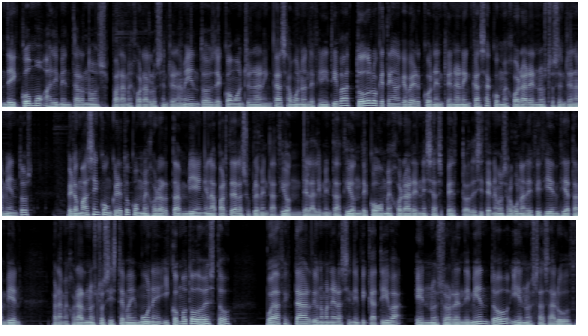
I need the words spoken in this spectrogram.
de cómo alimentarnos para mejorar los entrenamientos, de cómo entrenar en casa, bueno, en definitiva, todo lo que tenga que ver con entrenar en casa, con mejorar en nuestros entrenamientos, pero más en concreto con mejorar también en la parte de la suplementación, de la alimentación, de cómo mejorar en ese aspecto, de si tenemos alguna deficiencia también para mejorar nuestro sistema inmune y cómo todo esto puede afectar de una manera significativa en nuestro rendimiento y en nuestra salud.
